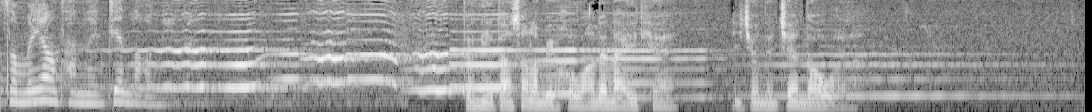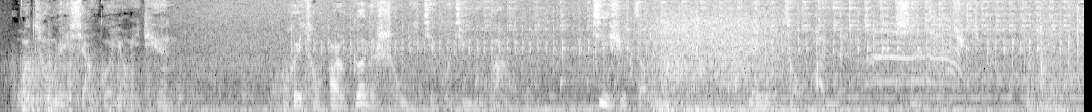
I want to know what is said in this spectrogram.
怎么样才能见到你？等你当上了美猴王的那一天，你就能见到我了。我从没想过有一天会从二哥的手里接过金箍棒，继续走他没有走完的西天取经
